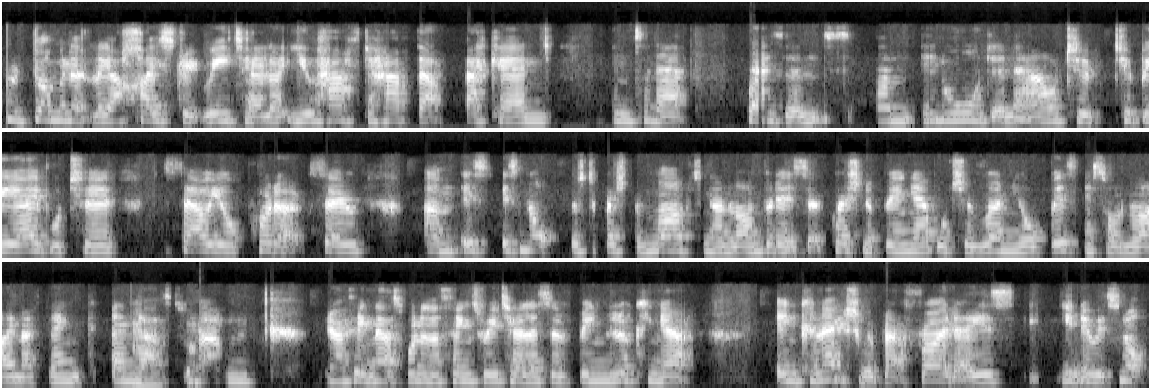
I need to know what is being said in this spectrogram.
predominantly a high street retailer, you have to have that back end internet presence um, in order now to to be able to sell your product. So um, it's it's not just a question of marketing online, but it's a question of being able to run your business online. I think, and mm-hmm. that's um, you know I think that's one of the things retailers have been looking at in connection with Black Friday. Is you know it's not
